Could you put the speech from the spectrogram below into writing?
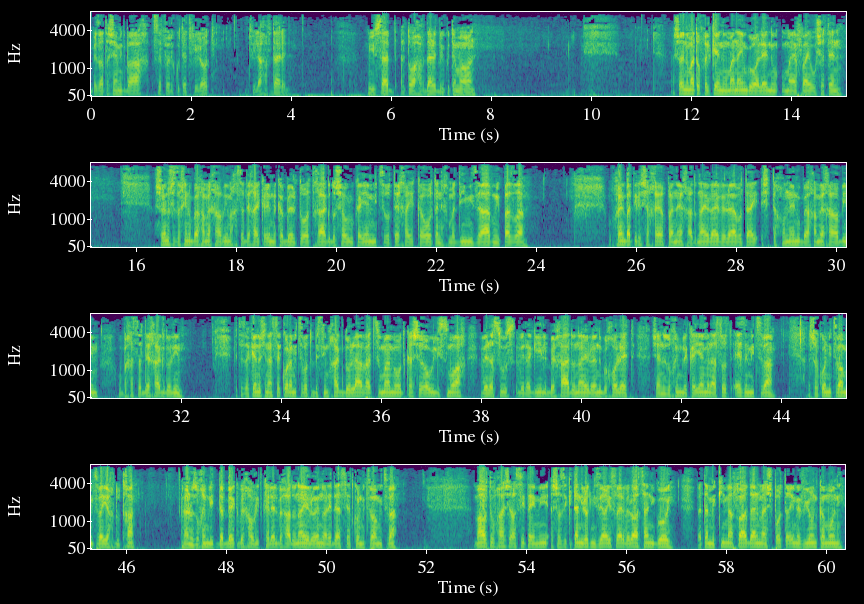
בעזרת השם יתברך, ספר ליקוטי תפילות, תפילה כ"ד. מיוסד על תורה כ"ד בליקוטי מוהר"ן. אשרינו מה טוב חלקנו, מה נעים גורלנו, ומה יפה ירושתנו. אשרינו שזכינו ברחמך הרבים וחסדיך היקרים לקבל תורתך הקדושה ולקיים מצוותיך היקרות, הנחמדים מזהב ומפז רב. ובכן באתי לשחרר פניך, אדוני אלוהי ואלוהי אבותי, שתחוננו ברחמך הרבים ובחסדיך הגדולים. ותזכנו שנעשה כל המצוות בשמחה גדולה ועצומה מאוד, כאשר ראוי לשמוח ולסוס ולגיל בך, אדוני אלוהינו, בכל עת, שאנו זוכים לקיים ולעשות איזה מצווה, אשר כל מצווה ומצווה היא אחדותך. ואנו זוכים להתדבק בך ולהתקלל בך, אדוני אלוהינו, על ידי עשיית כל מצווה ומצווה. מה רב טובך אשר עשית עמי, אשר זיכיתני להיות מזרע ישראל ולא עצני גוי, ואתה מקים מעפר דל מאשפות תרים אביון כמוני.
